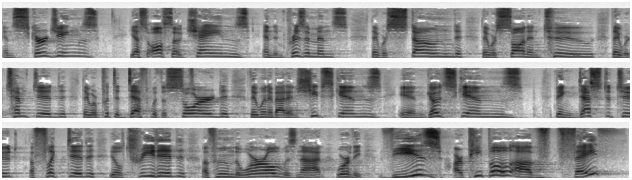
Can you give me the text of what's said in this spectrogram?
and scourgings Yes, also chains and imprisonments. They were stoned. They were sawn in two. They were tempted. They were put to death with a sword. They went about in sheepskins, in goatskins, being destitute, afflicted, ill treated, of whom the world was not worthy. These are people of faith?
